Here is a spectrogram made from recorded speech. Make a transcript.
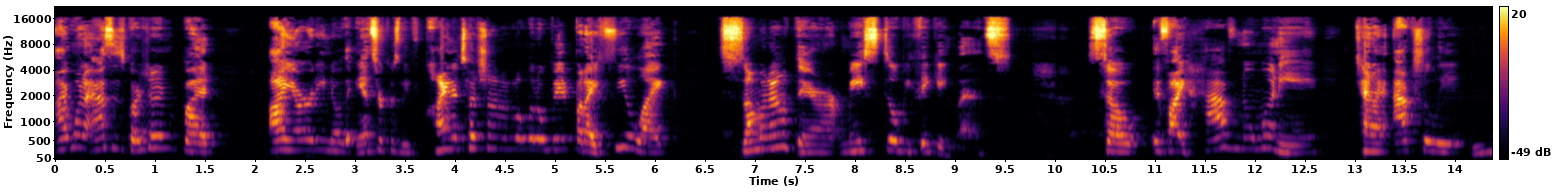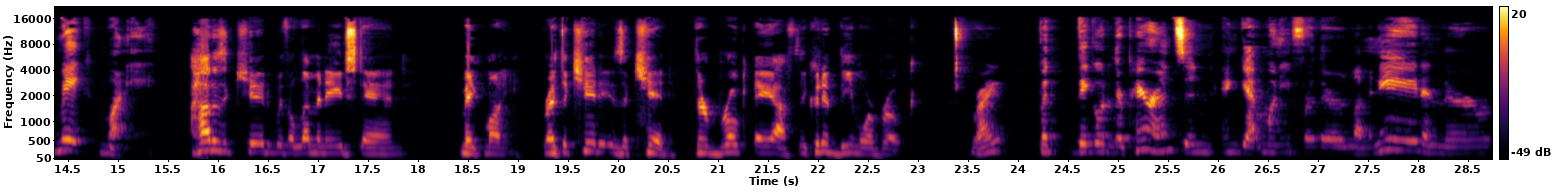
I want to ask this question, but I already know the answer because we've kind of touched on it a little bit, but I feel like someone out there may still be thinking this. So if I have no money, can I actually make money? How does a kid with a lemonade stand make money? Right? The kid is a kid. They're broke AF. They couldn't be more broke. Right? But they go to their parents and, and get money for their lemonade and their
